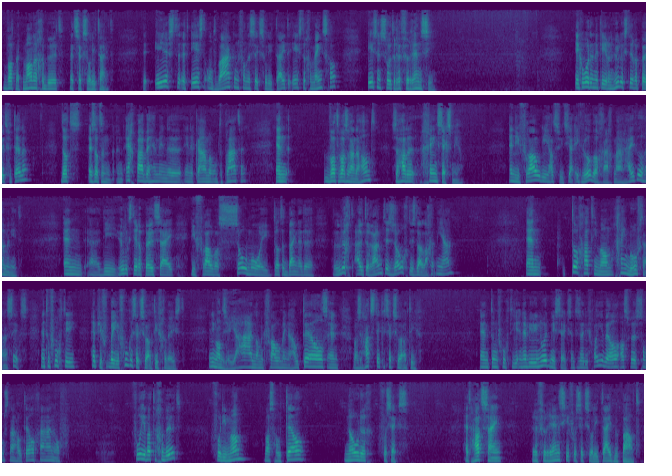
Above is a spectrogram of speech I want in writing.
wat met mannen gebeurt met seksualiteit. De eerste, het eerste ontwaken van de seksualiteit, de eerste gemeenschap, is een soort referentie. Ik hoorde een keer een huwelijkstherapeut vertellen dat er zat een, een echtpaar bij hem in de, in de kamer om te praten. En wat was er aan de hand? Ze hadden geen seks meer. En die vrouw die had zoiets, ja ik wil wel graag, maar hij wil helemaal niet. En uh, die huwelijkstherapeut zei, die vrouw was zo mooi dat het bijna de lucht uit de ruimte zoog, dus daar lag het niet aan. En toch had die man geen behoefte aan seks. En toen vroeg hij, heb je, ben je vroeger seksueel actief geweest? En die man zei, ja, nam ik vrouwen mee naar hotels en was ik hartstikke seksueel actief. En toen vroeg hij, en hebben jullie nooit meer seks? En toen zei die vrouw, jawel, als we soms naar hotel gaan of... Voel je wat er gebeurt? Voor die man was hotel nodig voor seks. Het had zijn referentie voor seksualiteit bepaald.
